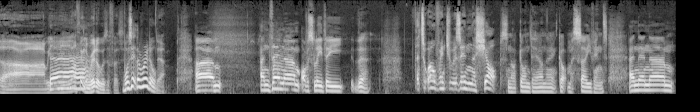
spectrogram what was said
Ah, yeah, I think the riddle was the first. Was it the riddle? Yeah. Um, and then um, obviously the the the twelve inch was in the shops, and I'd gone down there and got my savings, and then um,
